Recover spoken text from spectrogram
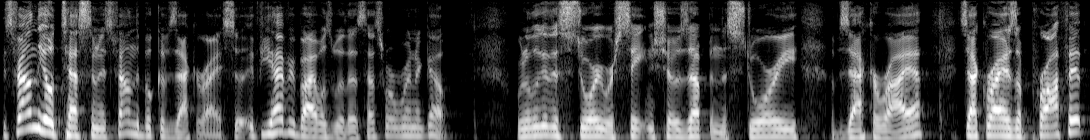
It's found in the Old Testament. It's found in the book of Zechariah. So if you have your Bibles with us, that's where we're going to go. We're going to look at this story where Satan shows up in the story of Zechariah. Zechariah is a prophet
